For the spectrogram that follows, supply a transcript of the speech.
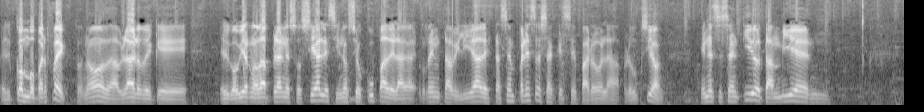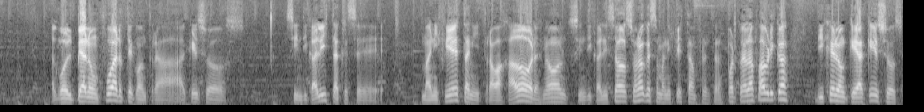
el combo perfecto, ¿no? De hablar de que el gobierno da planes sociales y no se ocupa de la rentabilidad de estas empresas ya que se paró la producción. En ese sentido también golpearon fuerte contra aquellos sindicalistas que se manifiestan y trabajadores, ¿no? sindicalizados o no, que se manifiestan frente a las puertas de la fábrica, dijeron que aquellos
